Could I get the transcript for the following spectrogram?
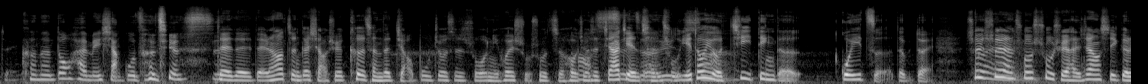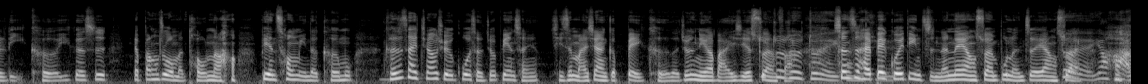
对，可能都还没想过这件事。对对对，然后整个小学课程的脚步就是说，你会数数之后，就是加减乘除也都有既定的。规则对不对？所以虽然说数学很像是一个理科，一个是要帮助我们头脑 变聪明的科目，可是，在教学过程就变成其实蛮像一个背科的，就是你要把一些算法，对对对，甚至还被规定只能那样算，不能这样算，对，要画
